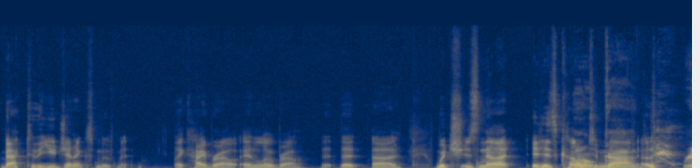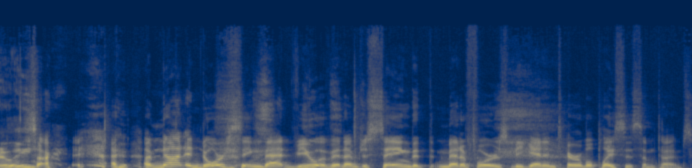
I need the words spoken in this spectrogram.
back to the eugenics movement, like highbrow and lowbrow. That, that uh, which is not. It has come Oh, to God. mean. Really? Sorry, I, I'm not endorsing that view of it. I'm just saying that metaphors begin in terrible places sometimes.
